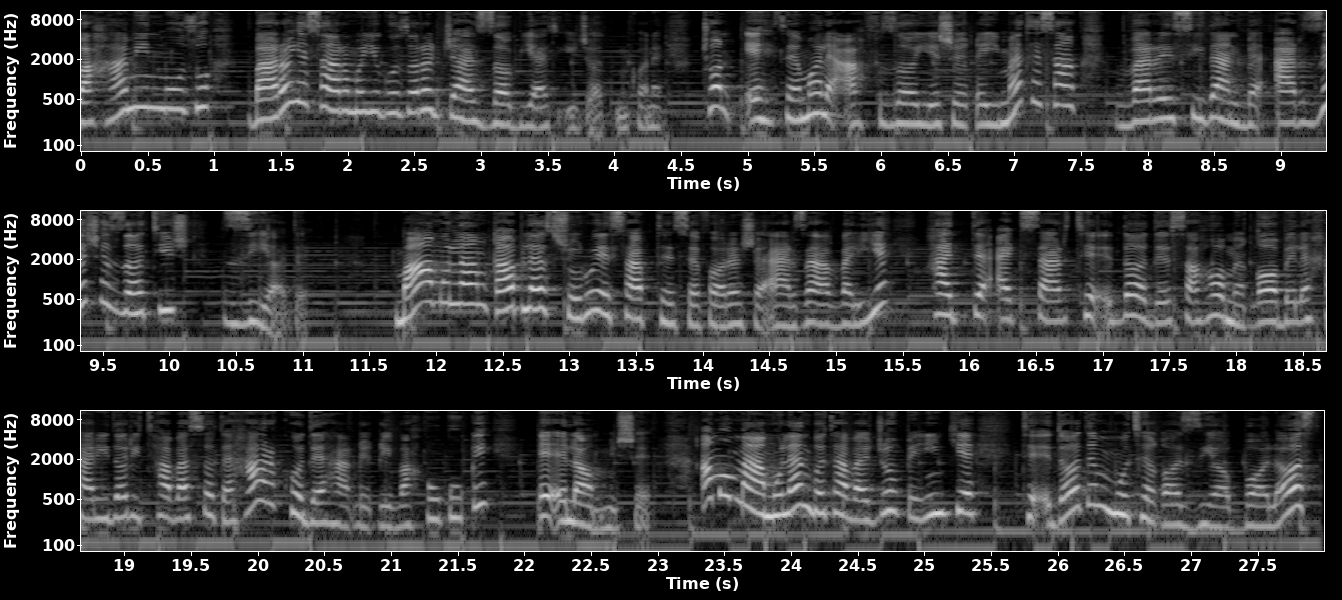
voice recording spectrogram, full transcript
و همین موضوع برای سرمایه گذارا جذابیت ایجاد می‌کنه. چون احتمال افزایش قیمت سهم و رسیدن به ارزش ذاتیش زیاده. معمولا قبل از شروع ثبت سفارش ارز اولیه حد اکثر تعداد سهام قابل خریداری توسط هر کد حقیقی و حقوقی اعلام میشه. اما معمولا با توجه به اینکه تعداد متقاضیا بالاست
